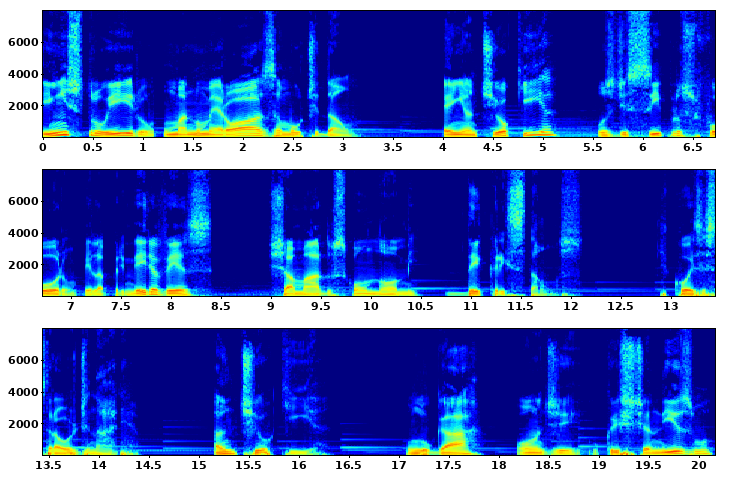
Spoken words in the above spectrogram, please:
e instruíram uma numerosa multidão. Em Antioquia, os discípulos foram, pela primeira vez, chamados com o nome de cristãos. Que coisa extraordinária! Antioquia, um lugar onde o cristianismo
